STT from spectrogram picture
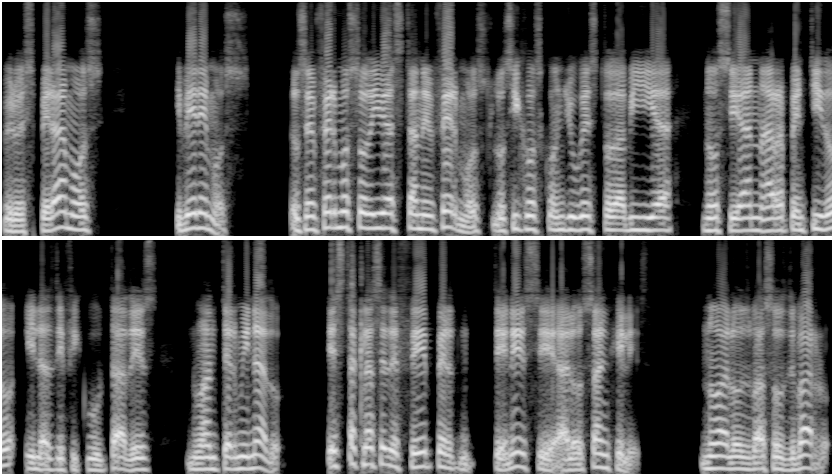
pero esperamos y veremos. Los enfermos todavía están enfermos, los hijos cónyuges todavía no se han arrepentido y las dificultades no han terminado. Esta clase de fe pertenece a los ángeles, no a los vasos de barro.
